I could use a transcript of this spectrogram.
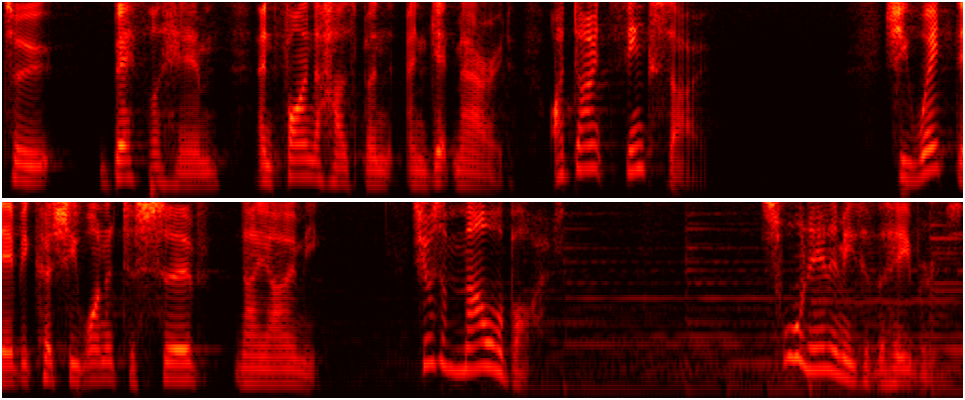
to Bethlehem and find a husband and get married? I don't think so. She went there because she wanted to serve Naomi. She was a Moabite, sworn enemies of the Hebrews.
